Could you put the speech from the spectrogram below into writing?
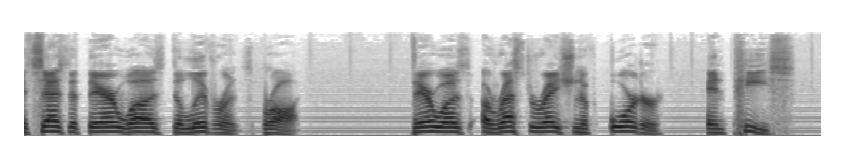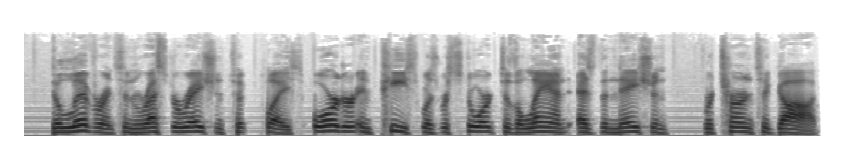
It says that there was deliverance brought there was a restoration of order and peace. Deliverance and restoration took place. Order and peace was restored to the land as the nation returned to God.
